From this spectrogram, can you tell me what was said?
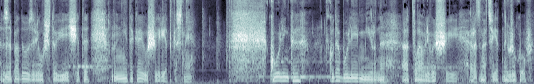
заподозрил, что вещь эта не такая уж и редкостная. Коленька куда более мирно отлавливавший разноцветных жуков,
